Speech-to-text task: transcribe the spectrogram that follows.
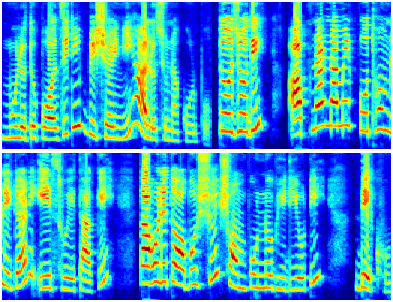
মূলত পজিটিভ বিষয় নিয়ে আলোচনা করব। তো যদি আপনার নামের প্রথম লেটার এস হয়ে থাকে, তাহলে তো অবশ্যই সম্পূর্ণ ভিডিওটি দেখুন।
